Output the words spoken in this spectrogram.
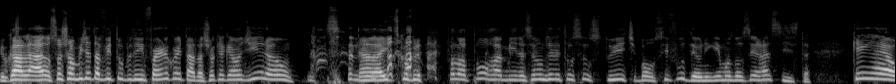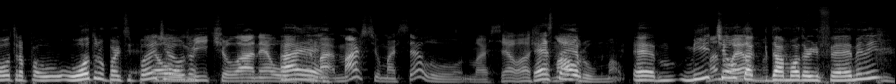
E o, gal- o social media da VTube do Inferno, coitado, achou que ia ganhar um dinheirão. Não, Aí descobriu. Falou, porra, mina, você não deletou seus tweets? Bom, se fudeu, ninguém mandou ser racista. Quem é a outra, o o outro participante É é, o outra. Mitchell lá, né? O, Ah, é. Mar- Márcio? Marcelo? Marcel, acho. Esta Mauro? Mau- é Mitchell Manuel, da, Manuel. da Modern Family,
